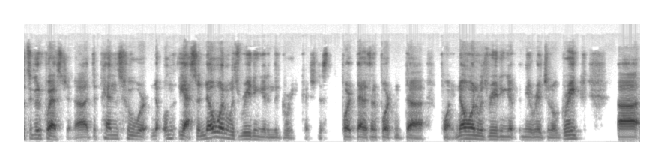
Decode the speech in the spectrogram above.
it's a good question. Uh, depends who were. No, yeah, so no one was reading it in the Greek. I should just put that as an important uh, point. No one was reading it in the original Greek. Uh,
